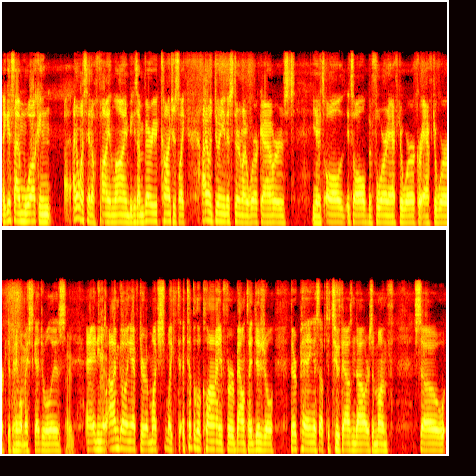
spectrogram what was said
I guess I'm walking. I don't want to say in a fine line because I'm very conscious. Like, I don't do any of this during my work hours. You know, it's all it's all before and after work or after work, depending what my schedule is. Right. And you know, I'm going after a much like a typical client for Ballantine Digital. They're paying us up to two thousand dollars a month, so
